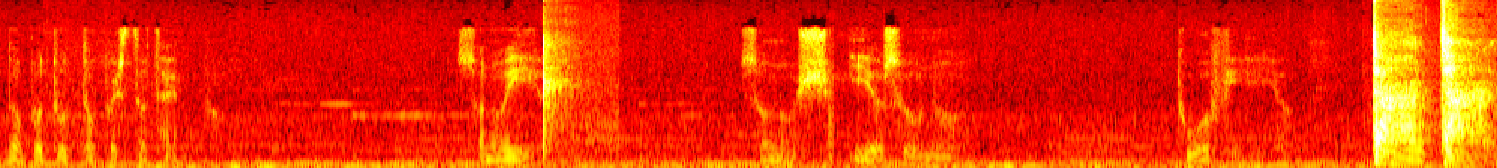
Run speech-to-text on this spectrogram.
dopo tutto questo tempo. Sono io. Sono Sha- Io sono tuo figlio. Tan tan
